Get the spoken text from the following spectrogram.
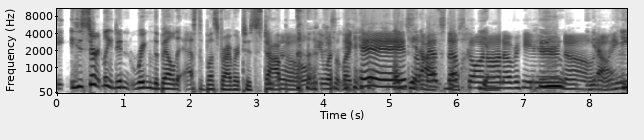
he, he certainly didn't ring the bell to ask the bus driver to stop. No, he wasn't like, "Hey, And some bad stuff's No. going Yeah. on over here." He- no, yeah, no, he,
